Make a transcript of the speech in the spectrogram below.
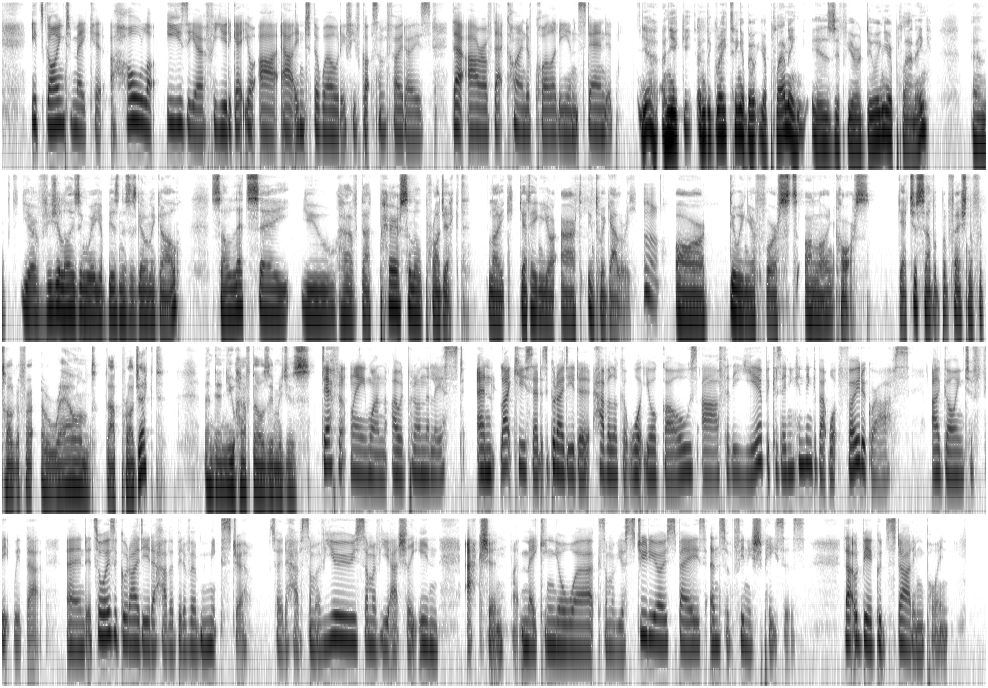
it's going to make it a whole lot easier for you to get your art out into the world if you've got some photos that are of that kind of quality and standard. Yeah, and you and the great thing about your planning is if you're doing your planning and you're visualizing where your business is going to go. So let's say you have that personal project like getting your art into a gallery mm. or doing your first online course. Get yourself a professional photographer around that project, and then you have those images. Definitely one I would put on the list. And like you said, it's a good idea to have a look at what your goals are for the year because then you can think about what photographs are going to fit with that. And it's always a good idea to have a bit of a mixture so to have some of you, some of you actually in action, like making your work, some of your studio space, and some finished pieces. That would be a good starting point.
